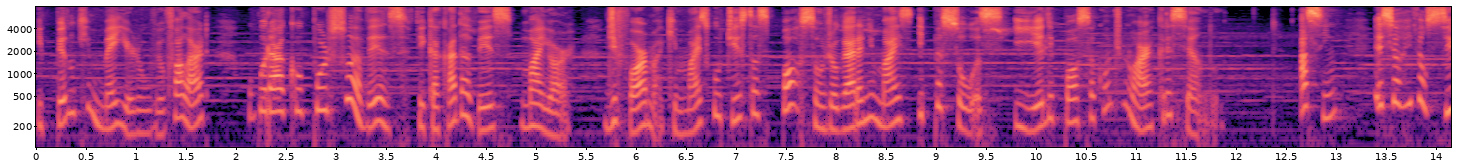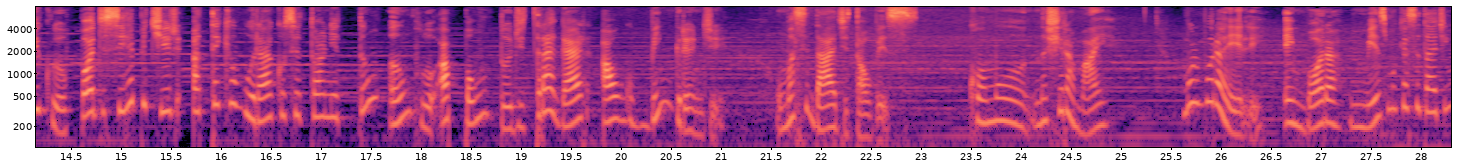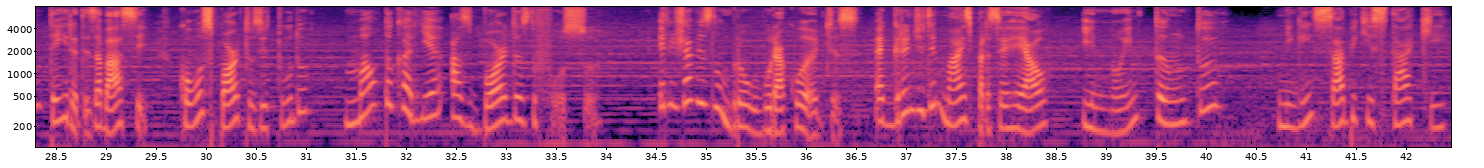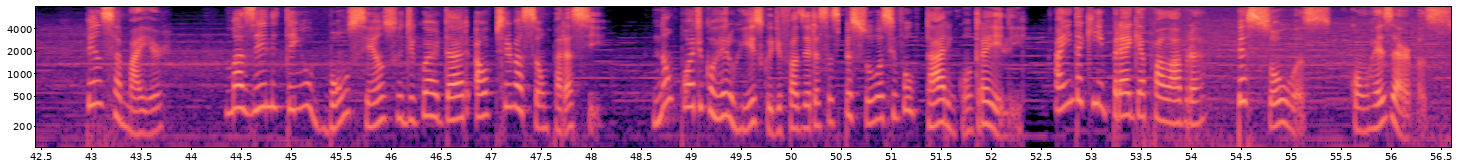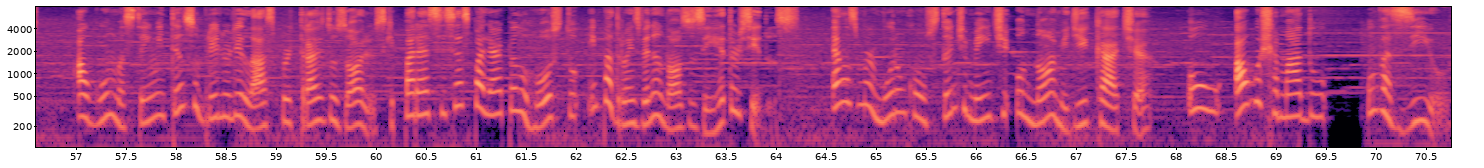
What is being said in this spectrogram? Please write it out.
E pelo que Meyer ouviu falar, o buraco, por sua vez, fica cada vez maior de forma que mais cultistas possam jogar animais e pessoas e ele possa continuar crescendo. Assim, esse horrível ciclo pode se repetir até que o buraco se torne tão amplo a ponto de tragar algo bem grande. Uma cidade, talvez. Como Nashiramai. Murmura ele, embora, mesmo que a cidade inteira desabasse, com os portos e tudo, mal tocaria as bordas do fosso. Ele já vislumbrou o buraco antes. É grande demais para ser real. E, no entanto, ninguém sabe que está aqui. Pensa Meyer. Mas ele tem o bom senso de guardar a observação para si. Não pode correr o risco de fazer essas pessoas se voltarem contra ele, ainda que empregue a palavra pessoas com reservas. Algumas têm um intenso brilho lilás por trás dos olhos que parece se espalhar pelo rosto em padrões venenosos e retorcidos. Elas murmuram constantemente o nome de Katia, ou algo chamado o vazio.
